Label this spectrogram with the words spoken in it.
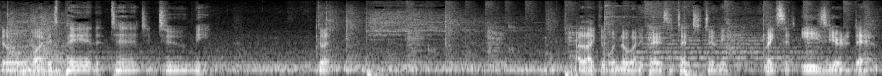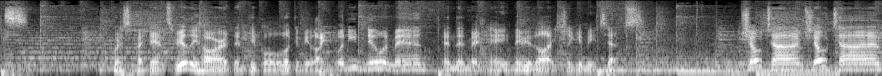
Nobody's paying attention to me. Good. I like it when nobody pays attention to me. Makes it easier to dance. Of course, if I dance really hard, then people look at me like, what are you doing, man? And then, hey, maybe they'll actually give me tips. Showtime! Showtime!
